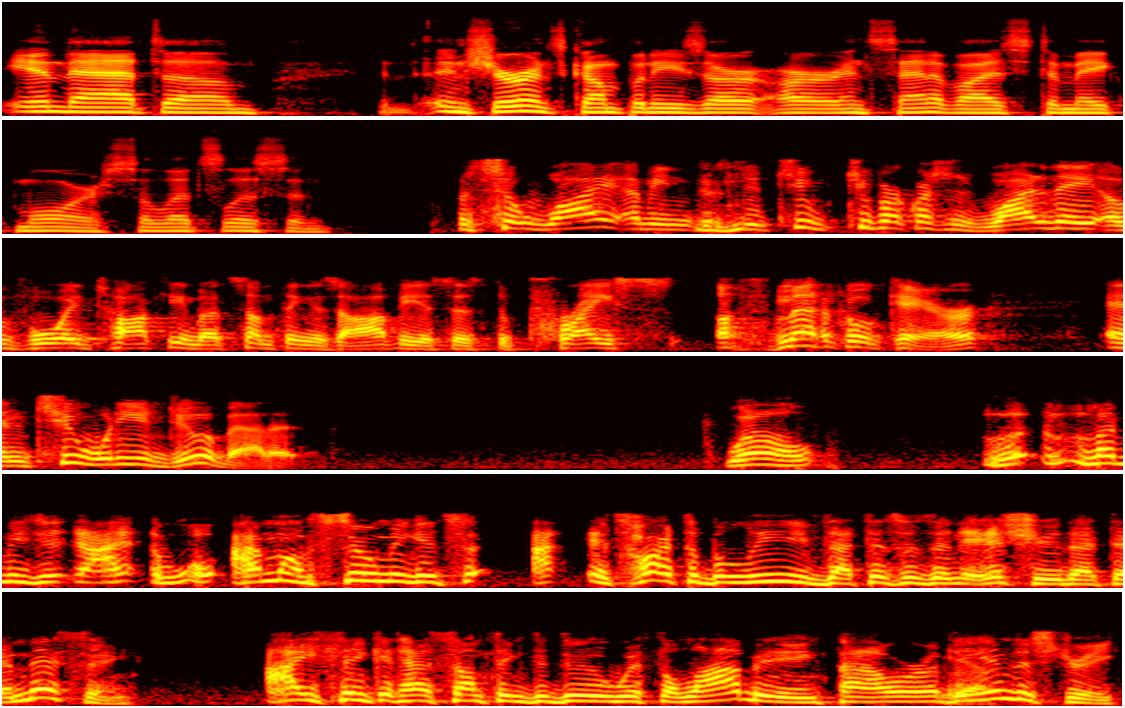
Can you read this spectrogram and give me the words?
In that, um, insurance companies are are incentivized to make more. So let's listen. So why? I mean, mm-hmm. the two two part questions. Why do they avoid talking about something as obvious as the price of medical care? And two, what do you do about it? Well, l- let me. ju- I, I'm assuming it's it's hard to believe that this is an issue that they're missing. I think it has something to do with the lobbying power of the industry.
